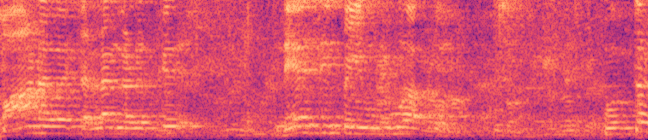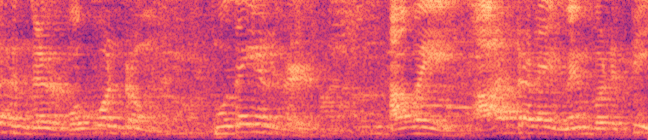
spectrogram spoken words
மாணவ செல்லங்களுக்கு நேசிப்பை உருவாக்கும் புத்தகங்கள் ஒவ்வொன்றும் புதையல்கள். அவை ஆற்றலை மேம்படுத்தி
